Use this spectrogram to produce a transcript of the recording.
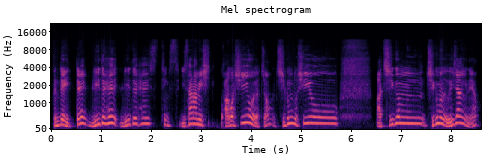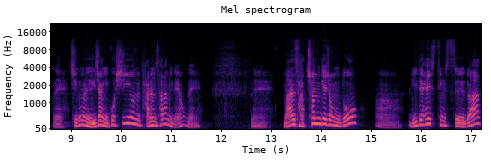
근데 이때 리드 헤 리드 헤이스팅스 이 사람이 시, 과거 CEO였죠. 지금도 CEO 아 지금 지금은 의장이네요. 네, 지금은 의장이고 CEO는 다른 사람이네요. 네, 네, 14,000개 정도 어, 리드 헤이스팅스가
